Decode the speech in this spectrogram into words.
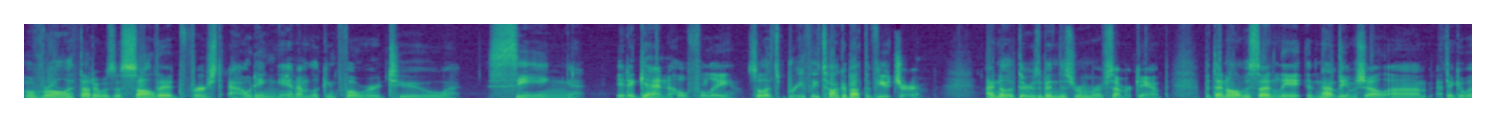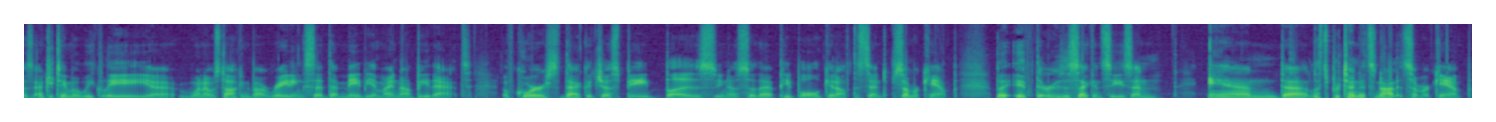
Overall, I thought it was a solid first outing, and I'm looking forward to seeing it again, hopefully. So let's briefly talk about the future. I know that there's been this rumor of summer camp, but then all of a sudden, not Lea Michele, um, I think it was Entertainment Weekly, uh, when I was talking about ratings, said that maybe it might not be that. Of course, that could just be buzz, you know, so that people get off the scent of summer camp. But if there is a second season, and uh, let's pretend it's not at summer camp,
